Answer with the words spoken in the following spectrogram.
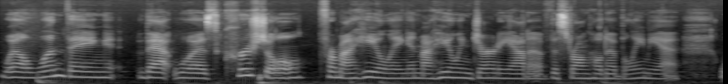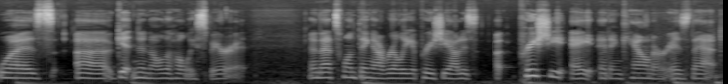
Well one thing that was crucial for my healing and my healing journey out of the stronghold of bulimia was uh, getting to know the holy spirit and that's one thing I really appreciate is appreciate at Encounter is that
